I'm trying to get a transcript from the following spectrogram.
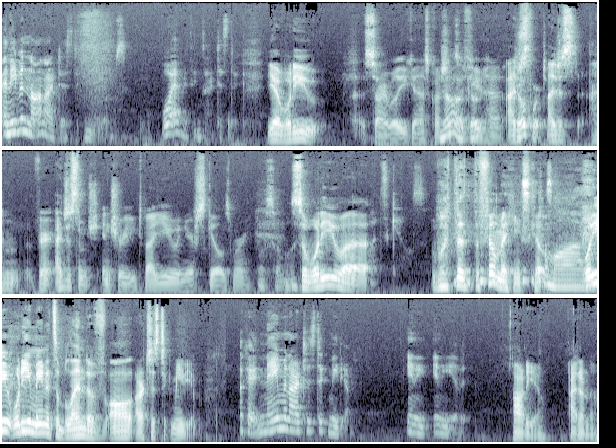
and even non-artistic mediums. Well, everything's artistic. Yeah, what do you uh, sorry, Will, you can ask questions No, if go- you have. I go just, for it. I just, I'm very, I just am intrigued by you and your skills, Marie. Well, so. So, what do you, uh, What skills? what the the filmmaking skills? Come on. What do you, what do you mean? It's a blend of all artistic medium, Okay, name an artistic medium. Any any of it. Audio. I don't know.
